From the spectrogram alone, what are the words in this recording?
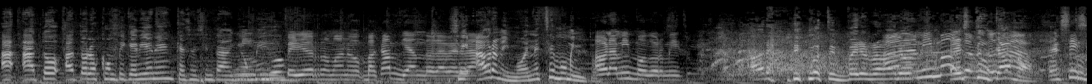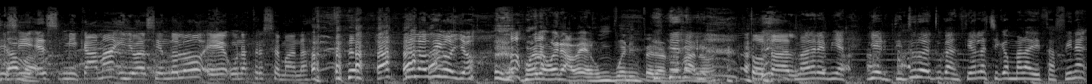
a, a, to- a todos los compis que vienen, que se sientan aquí Mi conmigo. imperio romano va cambiando, la verdad. Sí, ahora mismo, en este momento. Ahora mismo dormir. Ahora mismo tu imperio romano Ahora mismo es tu o sea, cama. es sí, tu sí, cama. sí, es mi cama y llevo haciéndolo eh, unas tres semanas. Te lo digo yo. bueno, bueno, a ver, es un buen imperio romano. Total. Madre mía. Y el título de tu canción, Las chicas malas desafinan,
